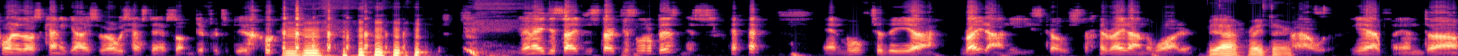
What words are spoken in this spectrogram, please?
one of those kind of guys who always has to have something different to do, hmm then I decided to start this little business and move to the uh, right on the East Coast, right on the water. yeah, right there. Uh, yeah, and uh,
